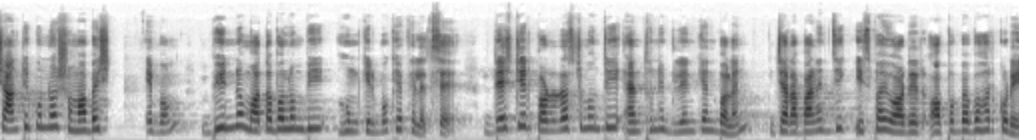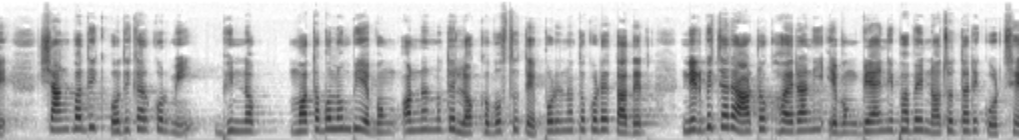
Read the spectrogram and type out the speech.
শান্তিপূর্ণ সমাবেশ এবং ভিন্ন মতাবলম্বী হুমকির মুখে ফেলেছে। দেশটির পররাষ্ট্রমন্ত্রী অ্যান্থনি ব্লিনকেন বলেন, যারা বাণিজ্যিক ইস্পাই ওয়ার্ডের অপব্যবহার করে সাংবাদিক অধিকারকর্মী ভিন্ন মতাবলম্বী এবং অন্যান্যদের লক্ষ্যবস্তুতে পরিণত করে তাদের নির্বিচারে আটক, হয়রানি এবং বেআইনিভাবে নজরদারি করছে।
